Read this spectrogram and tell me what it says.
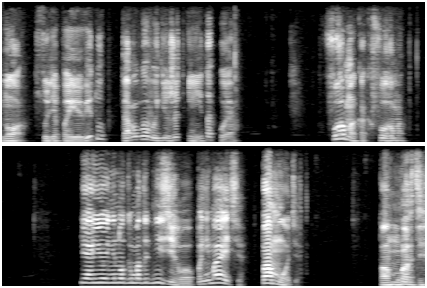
но, судя по ее виду, та могла выдержать и не такое. Форма как форма. Я ее немного модернизировал, понимаете? По моде. По морде.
